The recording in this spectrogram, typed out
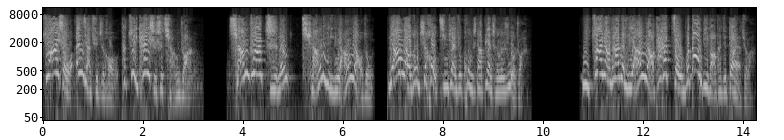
抓手摁下去之后，它最开始是强抓，强抓只能强力两秒钟，两秒钟之后芯片就控制它变成了弱抓。你抓上它的两秒，它还走不到地方，它就掉下去了。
